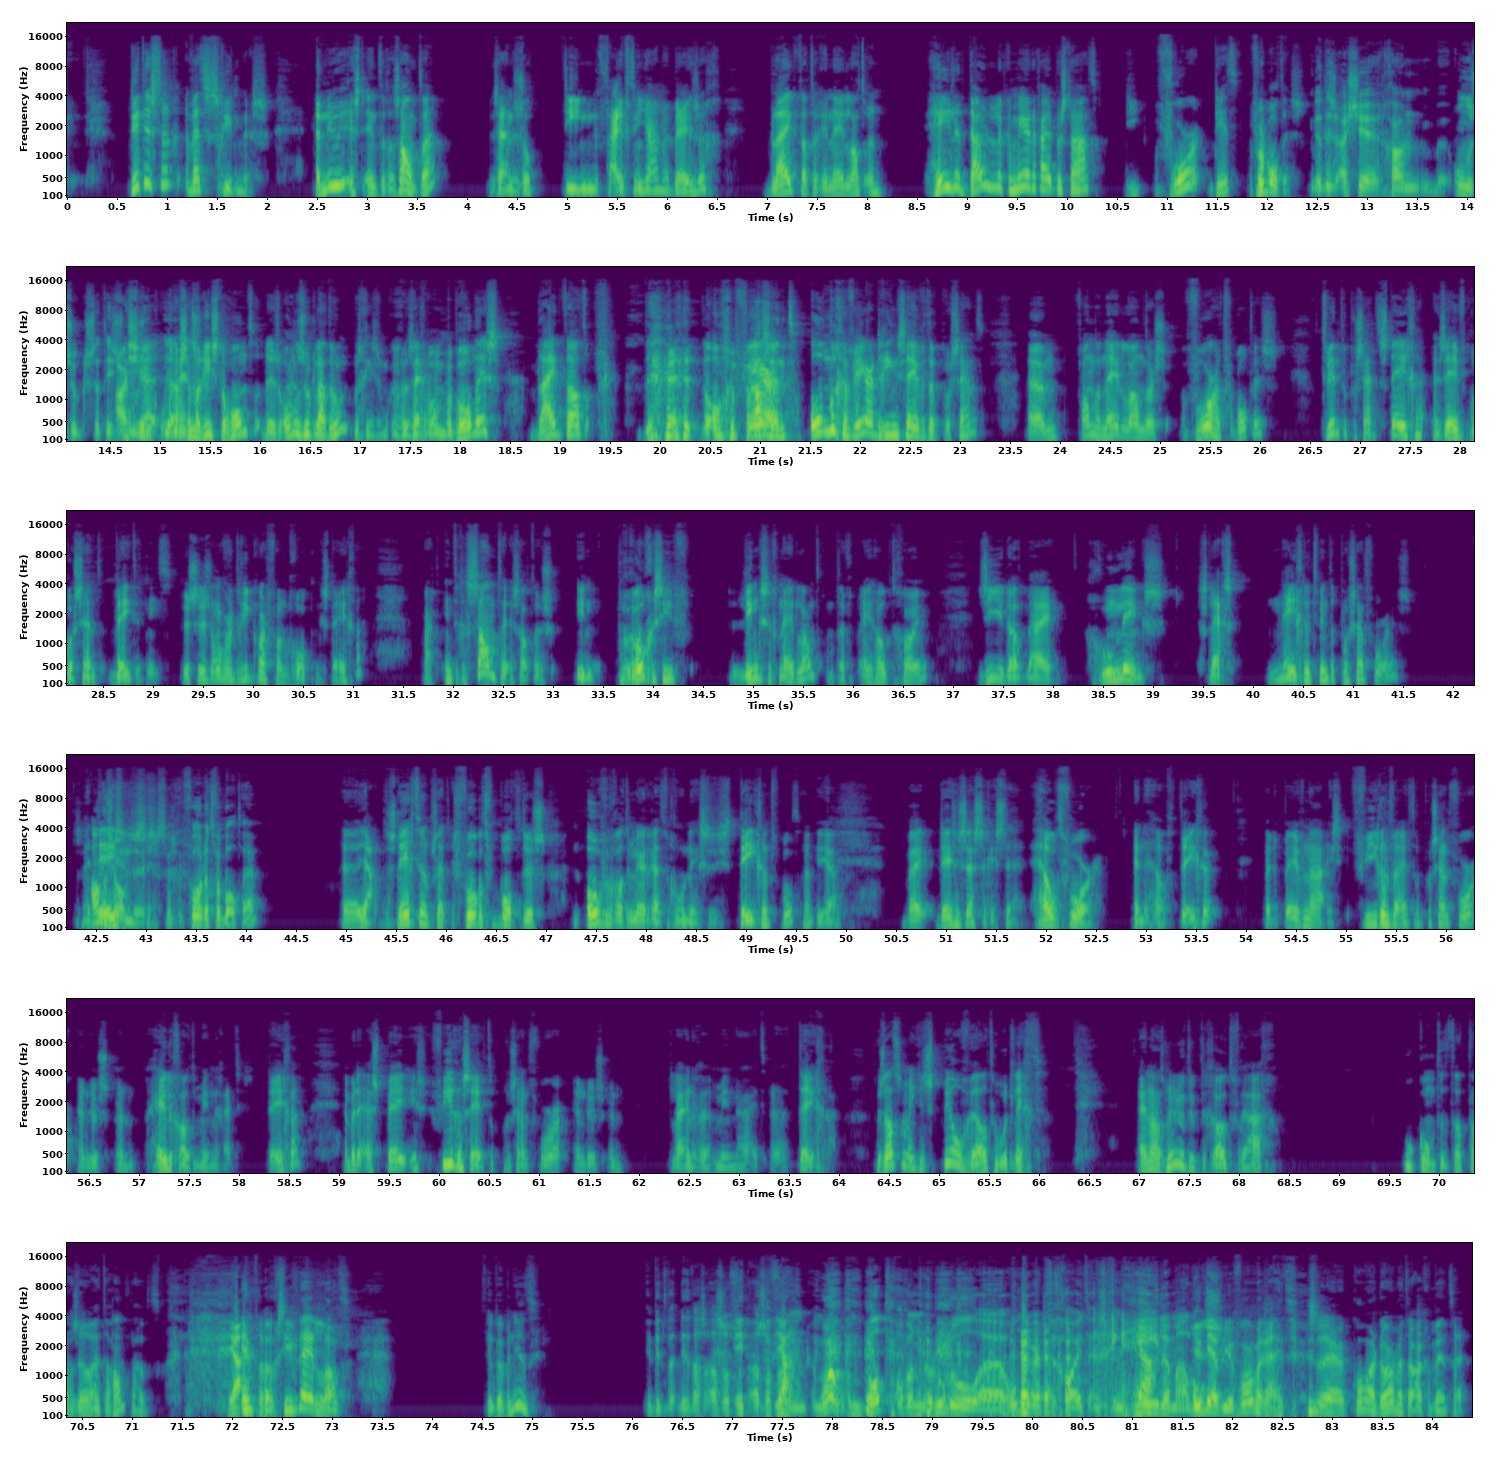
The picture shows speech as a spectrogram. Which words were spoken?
dit is de wetsgeschiedenis. En nu is het interessante, we zijn dus al 10, 15 jaar mee bezig. Blijkt dat er in Nederland een hele duidelijke meerderheid bestaat die voor dit verbod is. Dat is als je gewoon onderzoek, statistisch Als onderzoek je, onder als je Maries de Hond dus onderzoek laat doen, misschien zou ik kunnen zeggen wat mijn bron is, blijkt dat de, de ongeveer, ongeveer 73% ehm, van de Nederlanders voor het verbod is. 20% is tegen en 7% weet het niet. Dus er is ongeveer driekwart van de bevolking is tegen. Maar het interessante is dat dus in progressief linksig Nederland, om het even op één hoop te gooien, zie je dat bij GroenLinks slechts 29% voor is. Bij Andersom D66 dus. Voor het verbod, hè? eh, ja, dus 29% is voor het verbod. Dus een overgrote meerderheid van GroenLinks is tegen het verbod. Hè? Ja. Bij D66 is de helft voor en de helft tegen. Bij de PvdA is 54% voor en dus een hele grote minderheid tegen. En bij de SP is 74% voor en dus een kleinere minderheid eh, tegen. Dus dat is een beetje het speelveld hoe het ligt. En dan is nu natuurlijk de grote vraag. Hoe komt het dat dan zo uit de hand loopt Ja. in progressief Nederland? Ik ben benieuwd. Dit, dit was alsof, er een, een, wow. een bot op een roedel eh, honden werd gegooid en ze gingen helemaal los. Jullie hebben je voorbereid, dus eh, kom maar door met de argumenten.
